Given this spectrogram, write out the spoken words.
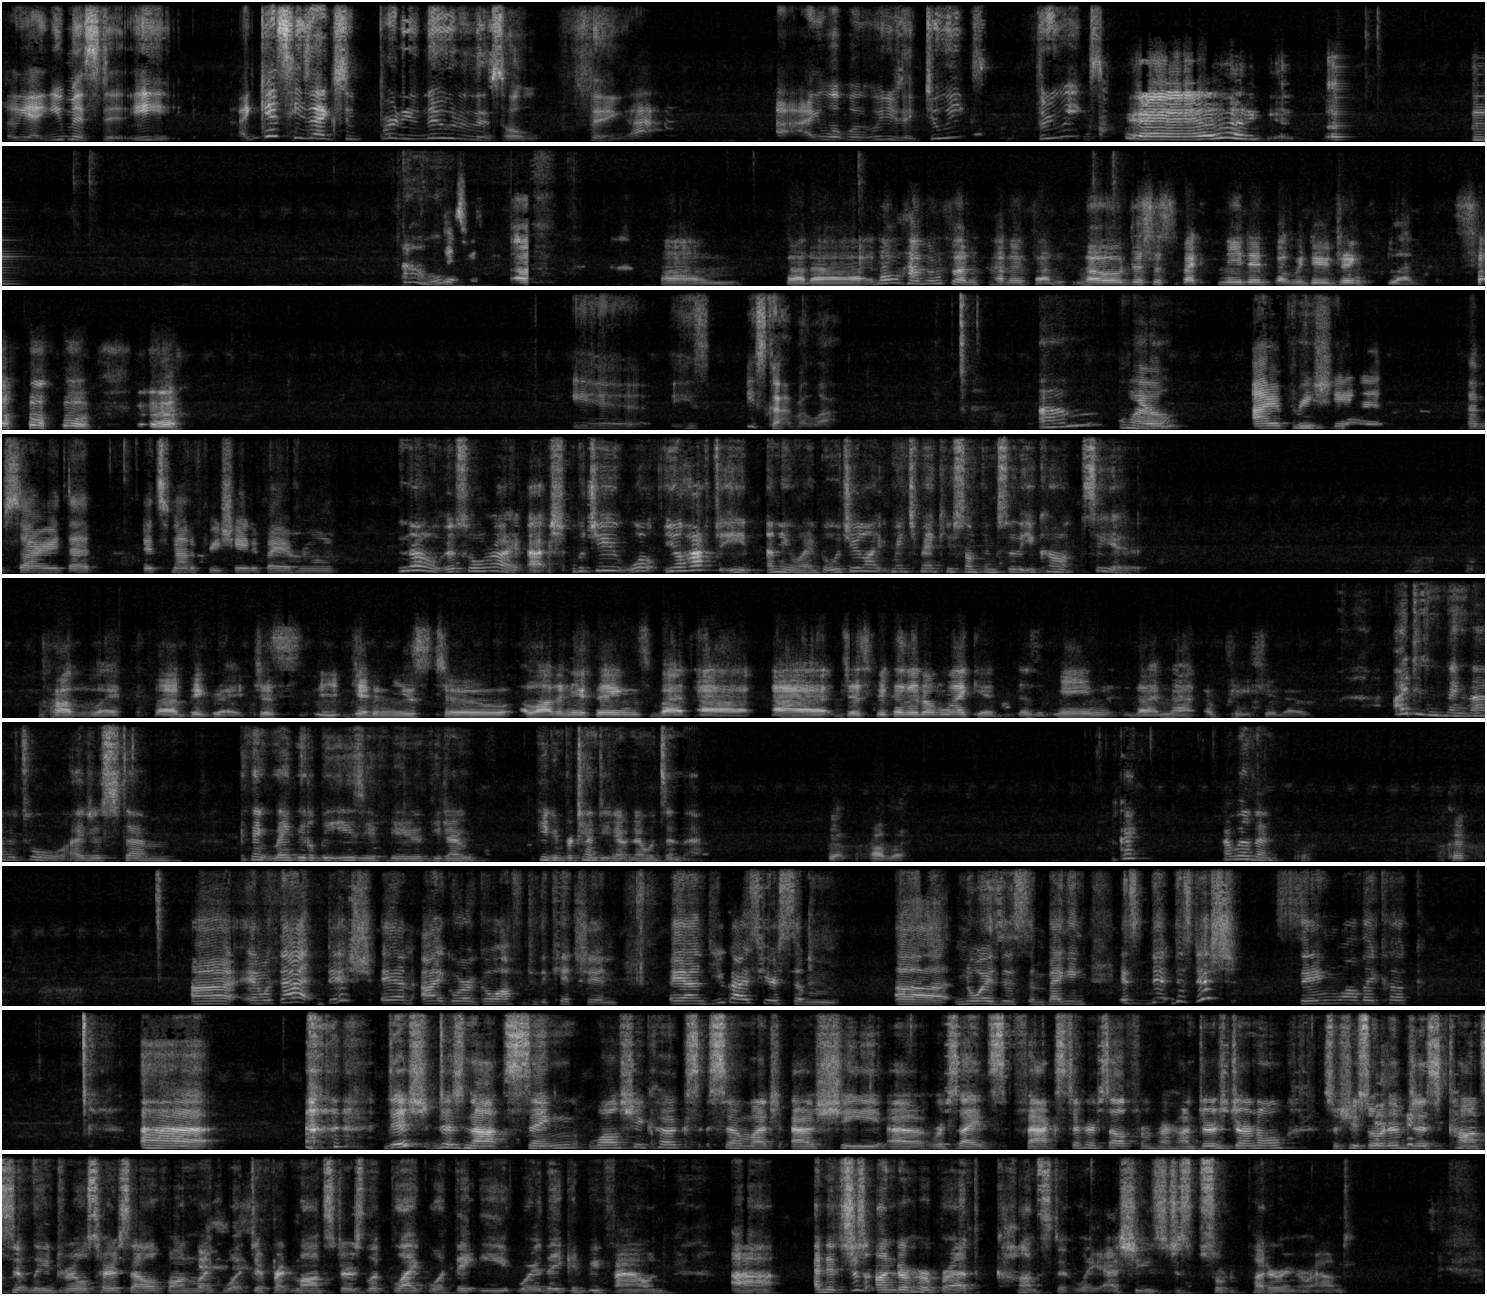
oh yeah, you missed it. He, I guess he's actually pretty new to this whole thing. I, I what, what, what do you say? Two weeks? Three weeks? Yeah. Oh, This Um, but uh, no, having fun, having fun. No disrespect needed, but we do drink blood. So, uh, Yeah, he's he's kind of a lot. um, well, I appreciate it. I'm sorry that it's not appreciated by everyone. no, it's all right. Actually, would you? Well, you'll have to eat anyway. But would you like me to make you something so that you can't see it? probably that'd be great. Just getting used to a lot of new things, but uh, uh, just because I don't like it doesn't mean that I'm not appreciative. I didn't think that at all. I just, um, I think maybe it'll be easier for you if you don't, if you can pretend you don't know what's in there. Yeah, probably. Okay, I will then. Okay. Uh, and with that, Dish and Igor go off into the kitchen, and you guys hear some uh, noises, some banging. Is does Dish sing while they cook? Uh, Dish does not sing while she cooks so much as she uh, recites facts to herself from her hunter's journal. So she sort of just constantly drills herself on like what different monsters look like, what they eat, where they can be found. Uh, and it's just under her breath constantly as she's just sort of puttering around.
